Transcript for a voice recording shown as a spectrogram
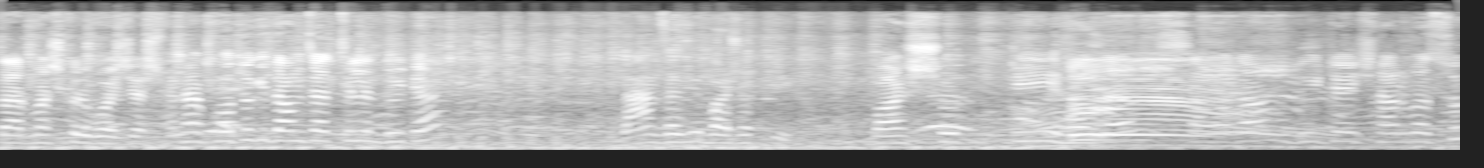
চার মাস করে বয়স আসবে না? কত কি দাম চাচ্ছিলেন দুইটা? দাম চাইছি বাষট্টি। বাষট্টি হাজার দাম দুইটাই সার বাসু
